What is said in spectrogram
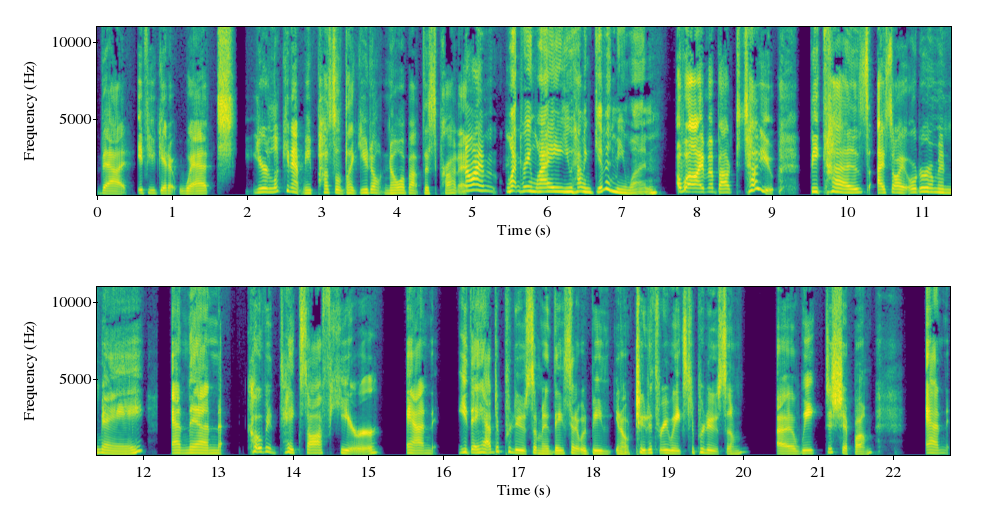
that if you get it wet, you're looking at me puzzled, like you don't know about this product. No, I'm wondering why you haven't given me one. Well, I'm about to tell you because I so I order them in May and then COVID takes off here and they had to produce them and they said it would be, you know, 2 to 3 weeks to produce them, a week to ship them. And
